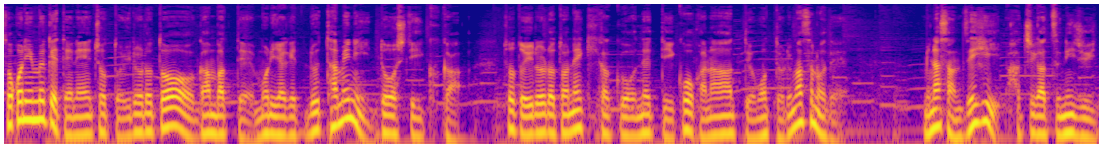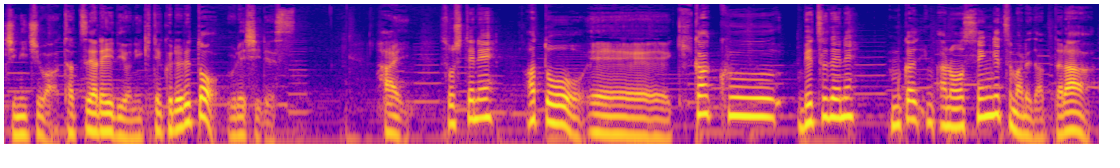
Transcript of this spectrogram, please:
そこに向けてねちょっといろいろと頑張って盛り上げるためにどうしていくかちょっといろいろとね企画を練っていこうかなって思っておりますので皆さんぜひ8月21日は達也レイディオに来てくれると嬉しいです。はい。そしてねあと、えー、企画別でね昔あの先月までだったら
